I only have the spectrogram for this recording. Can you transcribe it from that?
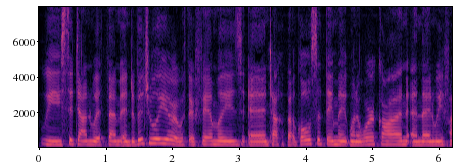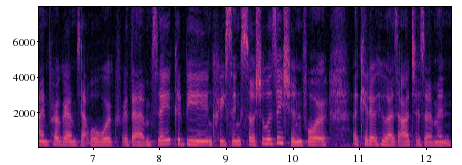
We sit down with them individually or with their families and talk about goals that they might want to work on, and then we find programs that will work for them. Say it could be increasing socialization for a kiddo who has autism and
